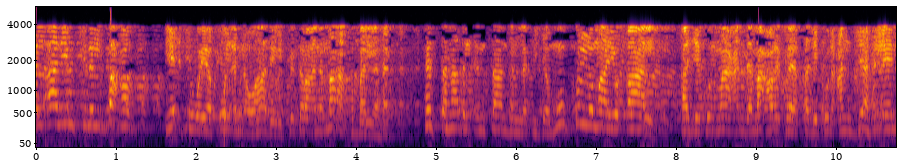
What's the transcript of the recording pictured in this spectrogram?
الآن يمكن البعض يأتي ويقول أنه هذه الفكرة أنا ما أقبلها. هسه هذا الإنسان بالنتيجة مو كل ما يقال قد يكون ما عنده معرفة قد يكون عن جهل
